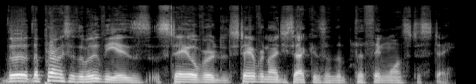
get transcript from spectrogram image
the the premise of the movie is stay over stay over ninety seconds, and the, the thing wants to stay.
